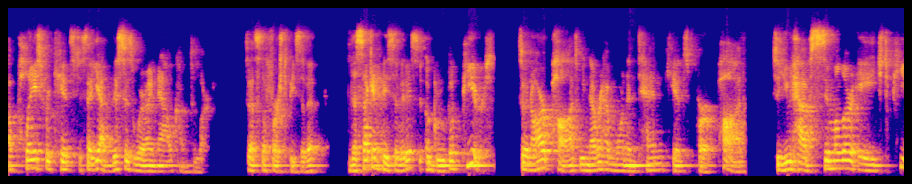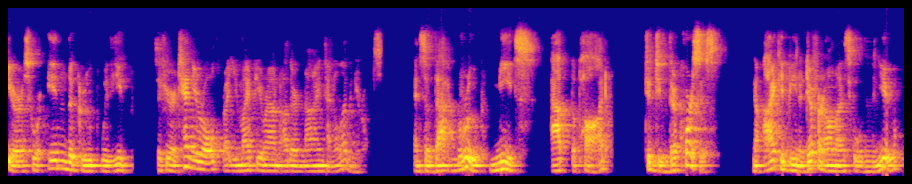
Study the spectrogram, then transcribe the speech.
a place for kids to say, yeah, this is where I now come to learn. So that's the first piece of it. The second piece of it is a group of peers. So in our pods, we never have more than 10 kids per pod. So you'd have similar aged peers who are in the group with you. So if you're a 10 year old, right, you might be around other 9, 10, 11 year olds. And so that group meets at the pod to do their courses. Now, I could be in a different online school than you,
